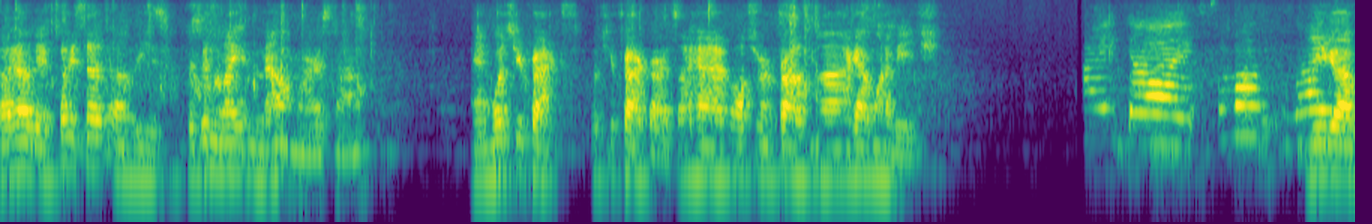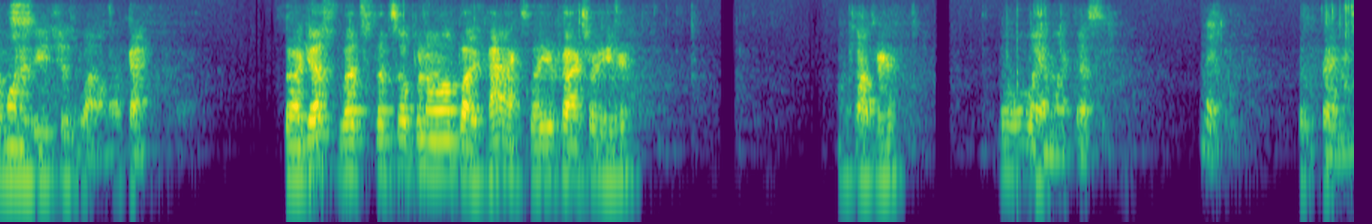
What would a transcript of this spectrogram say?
So I have a playset of these Forbidden Light and Malamars now. And what's your packs? What's your pack cards? I have Ultra Necrozma. I got one of each. I got You got one of each as well. Okay. So I guess let's let's open them up by packs. Lay your packs right here. On top here. We'll lay them like this. Framing.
